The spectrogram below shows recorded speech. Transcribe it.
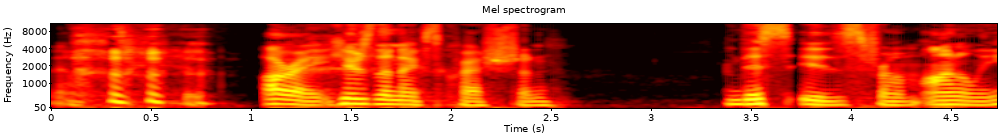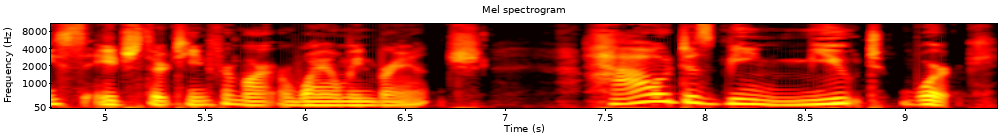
no. All right, here's the next question. This is from Annalise, age 13 from our Wyoming branch. How does being mute work?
